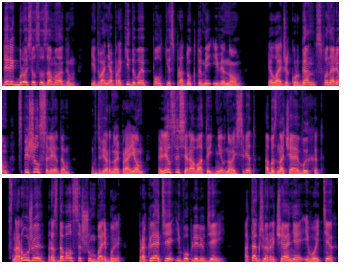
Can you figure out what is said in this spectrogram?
Дерек бросился за магом, едва не опрокидывая полки с продуктами и вином. Элайджа Курган с фонарем спешил следом. В дверной проем лился сероватый дневной свет, обозначая выход. Снаружи раздавался шум борьбы, проклятия и вопли людей, а также рычание и вой тех,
